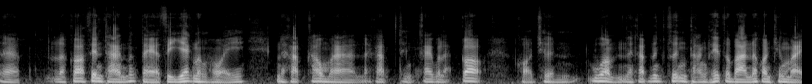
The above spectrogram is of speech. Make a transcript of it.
เอ่อแล้วก็เส้นทางตั้งแต่สี่แยกหนองหอยนะครับเข้ามานะครับถึงใกล้เวลาก็ขอเชิญร่วมนะครับ ซึ่งซึ่งทางเทศบาลนครเชียงใหม่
